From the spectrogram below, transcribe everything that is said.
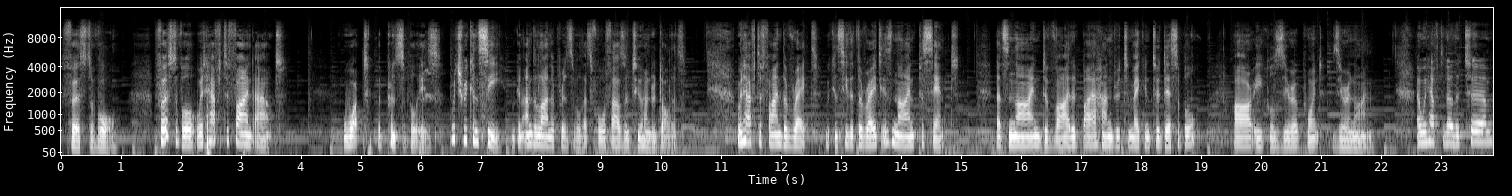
first of all. First of all, we'd have to find out what the principal is, which we can see. We can underline the principal, that's $4,200. We'd have to find the rate. We can see that the rate is 9%. That's 9 divided by 100 to make into a decimal. R equals 0.09. And we have to know the term.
